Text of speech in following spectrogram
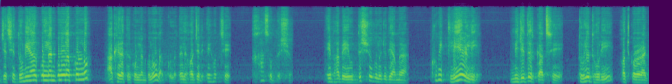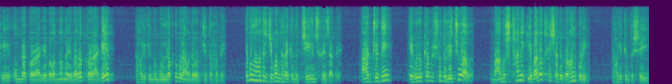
যে সে দুনিয়ার কল্যাণগুলো লাভ করল, আখেরাতের কল্যাণগুলো লাভ করল। তাহলে হজের এ হচ্ছে খাস উদ্দেশ্য। এভাবে এই উদ্দেশ্যগুলো যদি আমরা খুবই ক্লিয়ারলি নিজেদের কাছে তুলে ধরি, হজ করার আগে, উমরা করার আগে বা অন্যান্য ইবাদত করার আগে, তাহলে কিন্তু মূল লক্ষ্যগুলো আমাদের অর্জিত হবে। এবং আমাদের জীবনধারা কিন্তু চেঞ্জ হয়ে যাবে। আর যদি এগুলোকে আমরা শুধু রিচুয়াল বা আনুষ্ঠানিক ইবাদত হিসাবে গ্রহণ করি, তাহলে কিন্তু সেই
